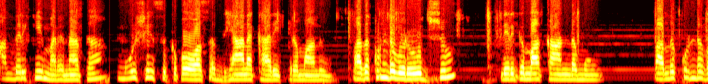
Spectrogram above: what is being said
అందరికీ మరణాత మూషి సుఖపవాస ధ్యాన కార్యక్రమాలు పదకొండవ రోజు నిర్గమాకాండము పదకొండవ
